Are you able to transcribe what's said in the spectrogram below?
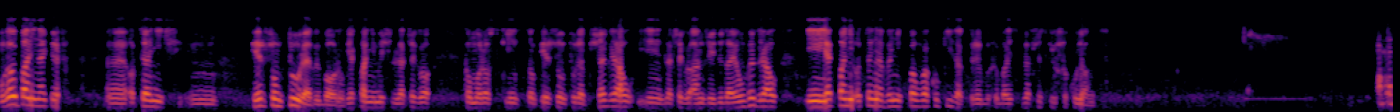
mogłaby Pani najpierw e, ocenić mm, pierwszą turę wyborów? Jak Pani myśli, dlaczego Komorowski tą pierwszą turę przegrał i dlaczego Andrzej Duda ją wygrał i jak Pani ocenia wynik Pawła Kukiza, który chyba jest dla wszystkich szokujący? A te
